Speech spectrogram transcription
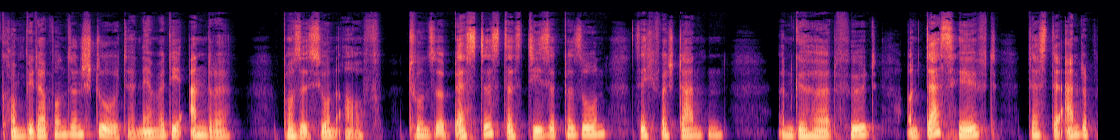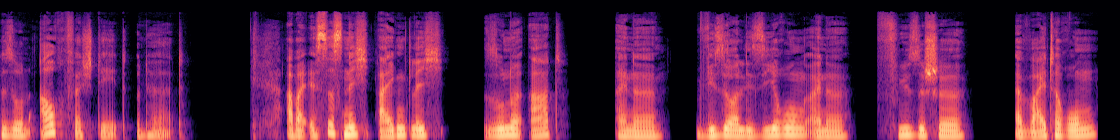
kommen wieder auf unseren Stuhl, dann nehmen wir die andere Position auf, tun unser Bestes, dass diese Person sich verstanden und gehört fühlt und das hilft, dass der andere Person auch versteht und hört. Aber ist es nicht eigentlich so eine Art, eine Visualisierung, eine physische Erweiterung,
